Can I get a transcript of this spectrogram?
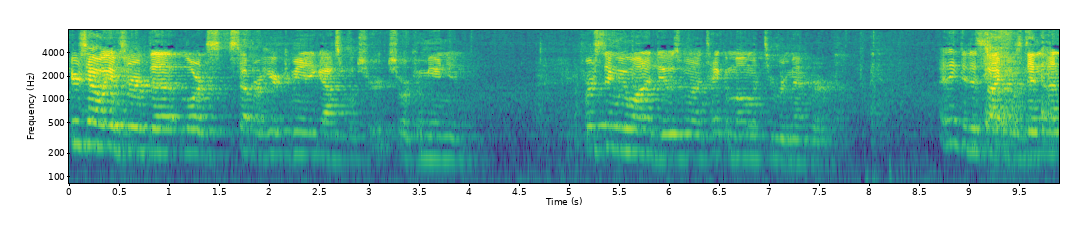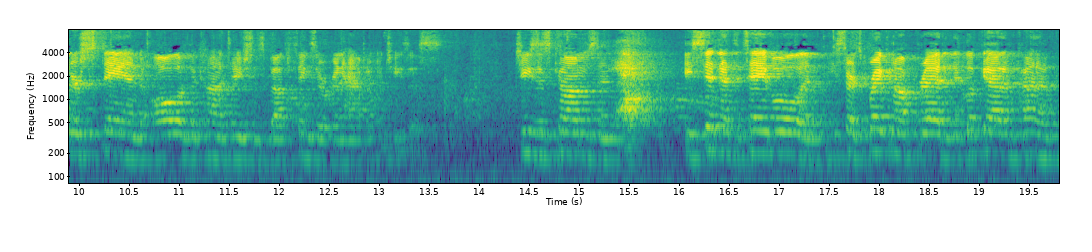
Here's how we observe the Lord's Supper here at Community Gospel Church or communion. First thing we want to do is we want to take a moment to remember. I think the disciples didn't understand all of the connotations about the things that were going to happen with Jesus. Jesus comes and he's sitting at the table and he starts breaking off bread and they look at him kind of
